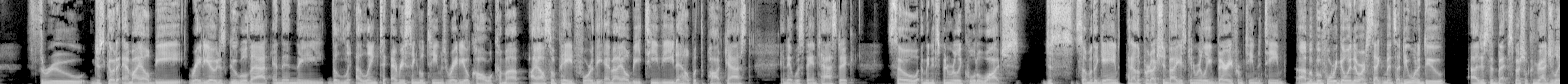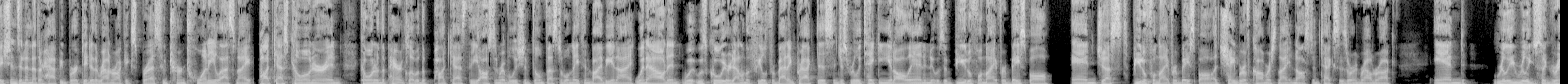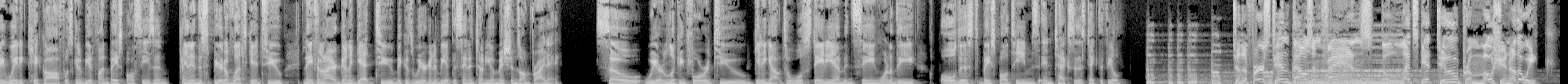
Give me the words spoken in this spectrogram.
through just go to MILB radio, just Google that. And then the, the, a link to every single team's radio call will come up. I also paid for the MILB TV to help with the podcast and it was fantastic. So, I mean, it's been really cool to watch just some of the games and how the production values can really vary from team to team. Uh, but before we go into our segments, I do want to do uh, just a be- special congratulations and another happy birthday to the Round Rock Express, who turned 20 last night. Podcast co-owner and co-owner of the parent club of the podcast, the Austin Revolution Film Festival, Nathan Bybee and I went out and w- it was cool. We were down on the field for batting practice and just really taking it all in. And it was a beautiful night for baseball and just beautiful night for baseball, a Chamber of Commerce night in Austin, Texas or in Round Rock. And really, really just a great way to kick off what's going to be a fun baseball season. And in the spirit of let's get to, Nathan and I are going to get to because we are going to be at the San Antonio missions on Friday. So we are looking forward to getting out to Wolff Stadium and seeing one of the oldest baseball teams in Texas take the field. To the first 10,000 fans, the Let's Get Two promotion of the week.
